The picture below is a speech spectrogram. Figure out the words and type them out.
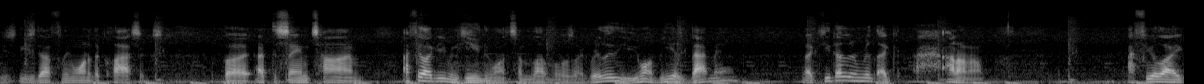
He's, he's definitely one of the classics. But at the same time i feel like even he knew on some level. levels like really? You want me as batman? Like he doesn't really like i don't know. I feel like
